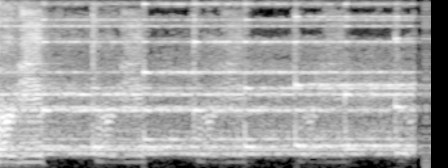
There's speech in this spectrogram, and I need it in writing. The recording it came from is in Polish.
target.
